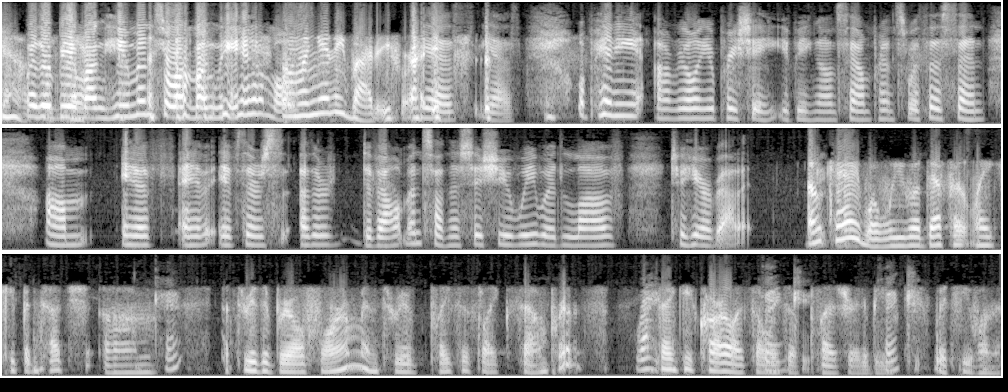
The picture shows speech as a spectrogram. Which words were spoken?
No, whether it be among humans or among the animals. Among anybody, right? Yes, yes. Well, Penny, I really appreciate you being on Soundprints with us, and um, if if there's other developments on this issue, we would love to hear about it. Okay, well, we will definitely keep in touch um, Okay. through the Braille Forum and through places like Soundprints. Right. Thank you, Carl. It's always Thank a you. pleasure to be with you on the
